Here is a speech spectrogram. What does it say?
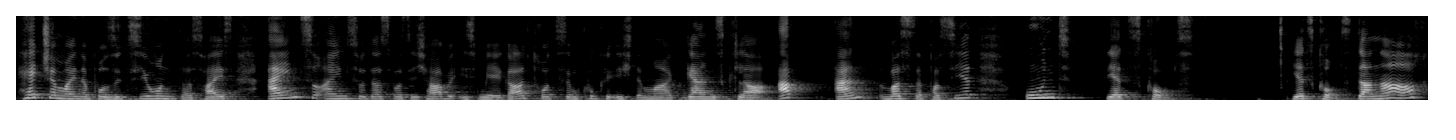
Hedge meine Position, das heißt, eins zu eins für das, was ich habe, ist mir egal. Trotzdem gucke ich den Markt ganz klar ab, an, was da passiert. Und jetzt kommt's. Jetzt kommt's. Danach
